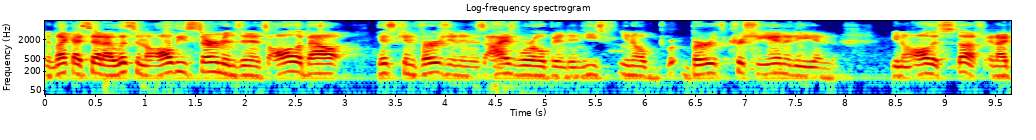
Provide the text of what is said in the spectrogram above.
And like I said, I listen to all these sermons, and it's all about his conversion, and his eyes were opened, and he's, you know, birthed Christianity, and you know all this stuff. And I,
